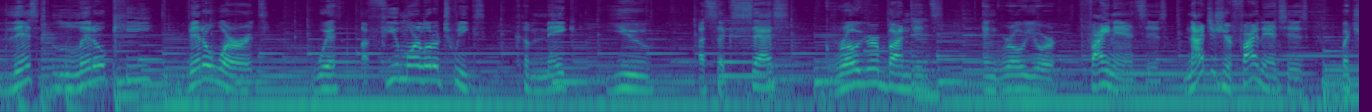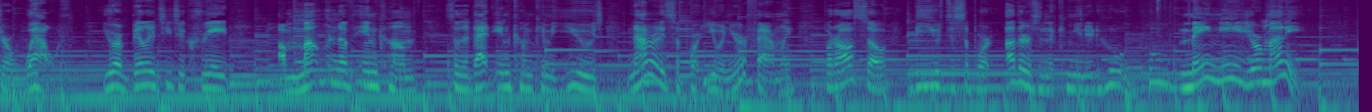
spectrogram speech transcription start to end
this little key bit of words with a few more little tweaks can make you a success, grow your abundance, and grow your finances. Not just your finances, but your wealth, your ability to create a mountain of income so that that income can be used not only to support you and your family, but also be used to support others in the community who, who may need your money.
